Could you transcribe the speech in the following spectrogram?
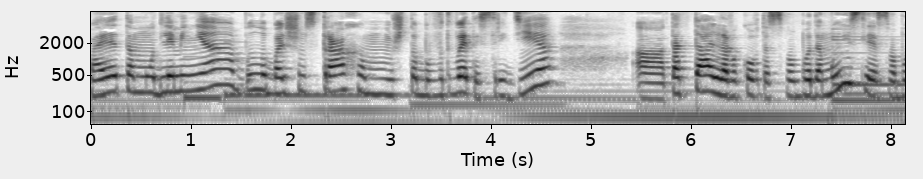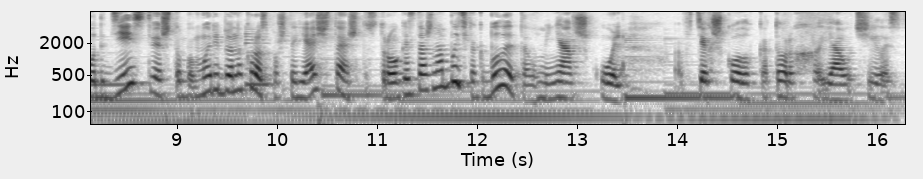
Поэтому для меня было большим страхом, чтобы вот в этой среде а, тотального какого-то свободомыслия, свобододействия, чтобы мой ребенок рос, потому что я считаю, что строгость должна быть, как было это у меня в школе, в тех школах, в которых я училась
